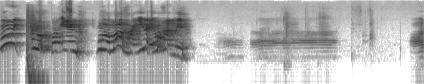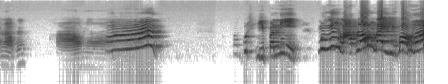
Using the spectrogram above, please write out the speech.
เฮ้ยบักอินมึงละเมิดหาอีไหนวะหันนี่ๆน้องจ้าขาวหน่อยสิขาวหน่อยอ้าวบักกูถีบปะนี่ มึงยังหลับร้องได้อีกบอกเหรอ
